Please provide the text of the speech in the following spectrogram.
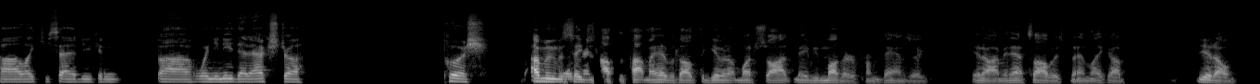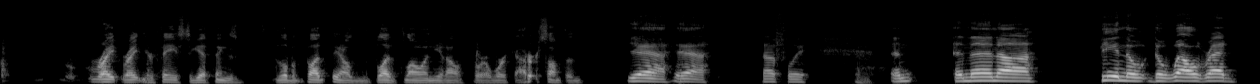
uh like you said you can uh when you need that extra push. I'm going to say just off the top of my head, without the giving up much thought, maybe "Mother" from Danzig. You know, I mean, that's always been like a, you know, right right in your face to get things a little bit blood, you know, blood flowing, you know, for a workout or something. Yeah, yeah, definitely. And and then uh being the the well-read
